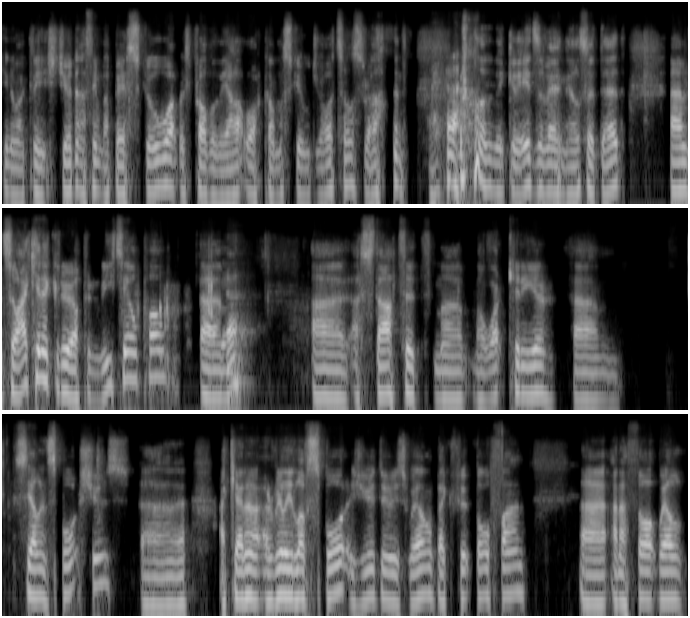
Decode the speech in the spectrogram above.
you know, a great student. I think my best schoolwork was probably the artwork on my school jotters rather than, rather than the grades of anything else I did. Um, so I kind of grew up in retail, Paul. Um, yeah. Uh, I started my, my work career um, selling sports shoes. Uh, I kind of I really love sport as you do as well. I'm a big football fan, uh, and I thought, well, do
